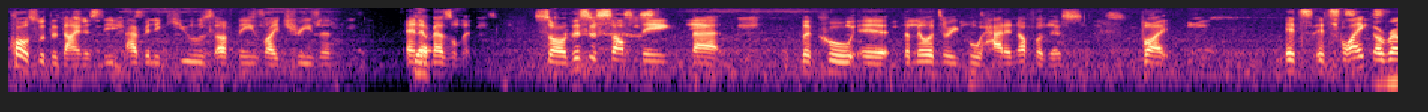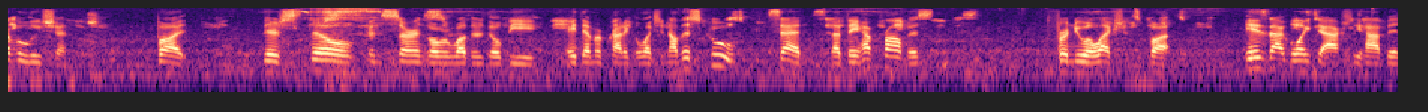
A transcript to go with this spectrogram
close with the dynasty have been accused of things like treason and Yep. embezzlement. So this is something that the coup, i the military coup, had enough of this, but it's it's like a revolution, but there's still concerns over whether there'll be a democratic election. Now, this coup said that they have promised for new elections, but is that going to actually happen?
